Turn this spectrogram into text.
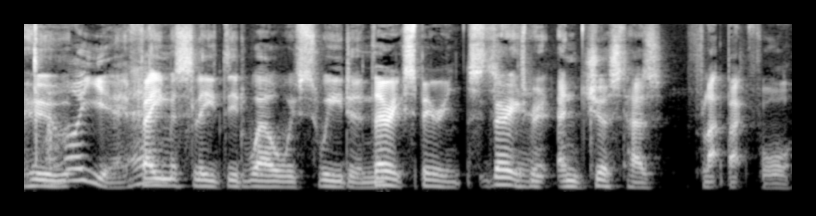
who Oh, yeah. famously did well with Sweden, Very experienced. very Yeah. experienced, and just has flat back four,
